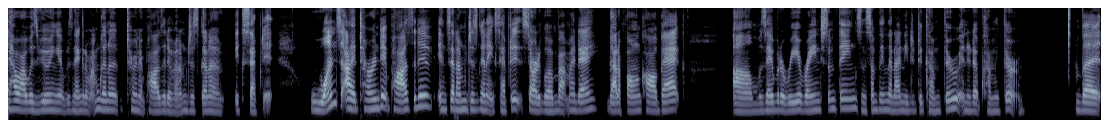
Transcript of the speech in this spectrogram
how I was viewing it was negative. I'm to turn it positive and I'm just to accept it once I turned it positive and said I'm just gonna accept it, started going about my day, got a phone call back, um, was able to rearrange some things and something that I needed to come through ended up coming through. But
